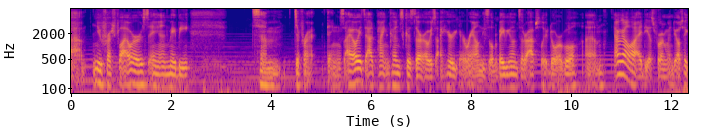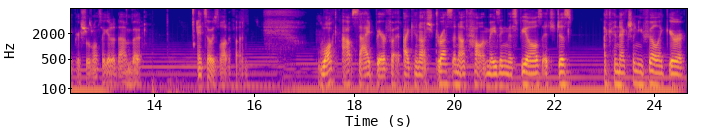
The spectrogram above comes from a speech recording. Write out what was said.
um, new fresh flowers and maybe some different things. I always add pine cones because they're always out here year round. These little baby ones that are absolutely adorable. Um, I've got a lot of ideas for what I'm going to do. I'll take pictures once I get it done, but it's always a lot of fun. Walk outside barefoot. I cannot stress enough how amazing this feels. It's just a connection. You feel like your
